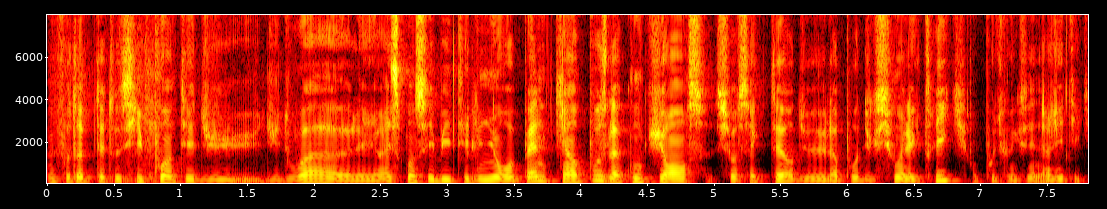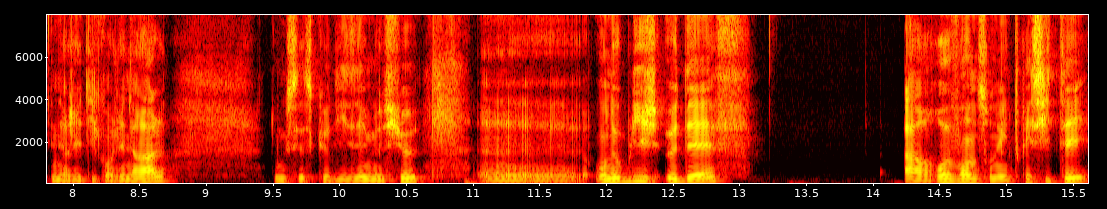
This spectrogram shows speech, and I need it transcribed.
Il faudrait peut-être aussi pointer du, doigt euh, les responsabilités de l'Union européenne qui impose la concurrence sur le secteur de la production électrique, production énergétique, énergétique en général. Donc c'est ce que disait monsieur. Euh, on oblige EDF à revendre son électricité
